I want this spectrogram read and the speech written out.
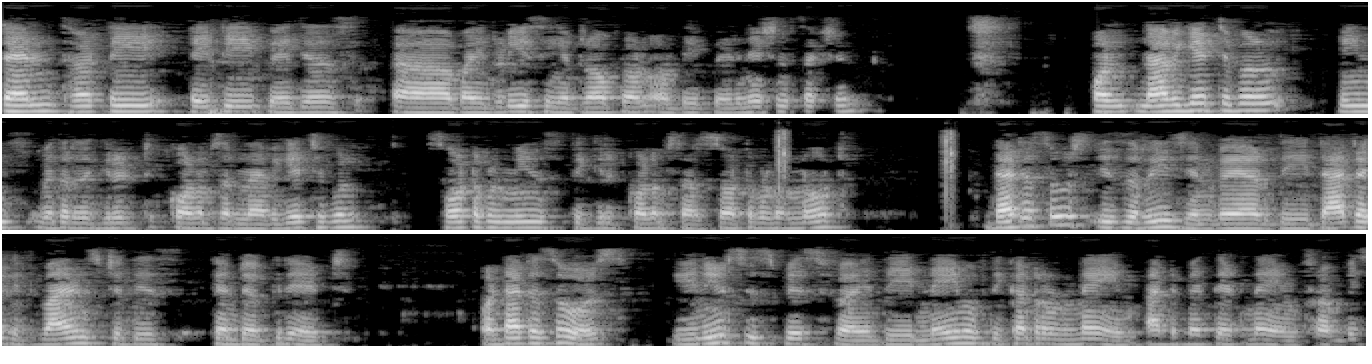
10, 30, 80 pages uh, by introducing a drop down on the pagination section. On navigatable means whether the grid columns are navigatable. Sortable means the grid columns are sortable or not. Data source is the region where the data gets binded to this Kendo grid. On data source, you need to specify the name of the control name and method name from which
